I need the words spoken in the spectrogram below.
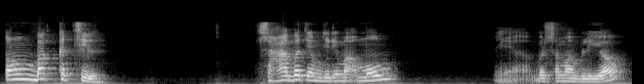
tombak kecil. Sahabat yang menjadi makmum ya, bersama beliau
